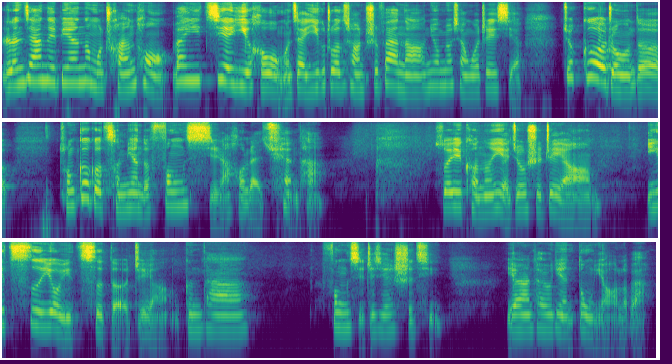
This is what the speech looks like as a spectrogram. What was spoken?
人家那边那么传统，万一介意和我们在一个桌子上吃饭呢？你有没有想过这些？就各种的。”从各个层面的分析，然后来劝他，所以可能也就是这样一次又一次的这样跟他分析这些事情，也让他有点动摇了吧。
